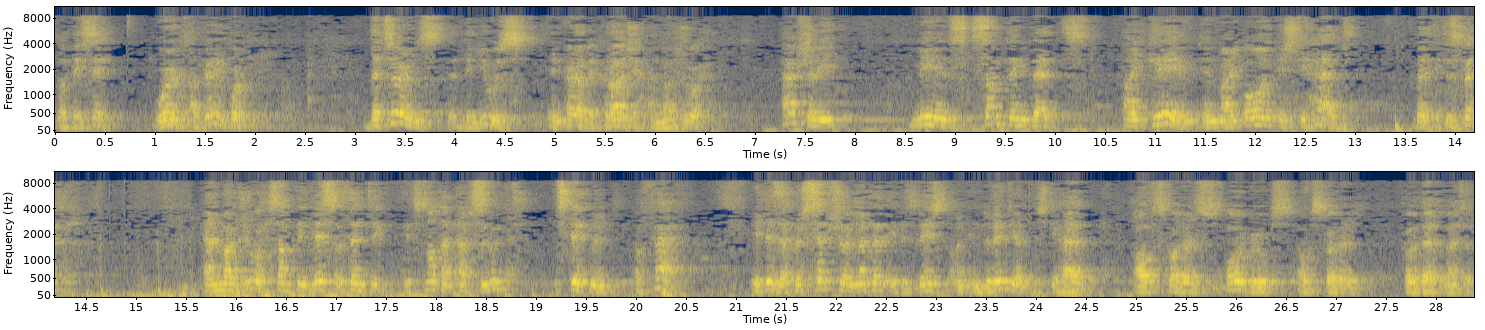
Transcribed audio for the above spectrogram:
what they say. Words are very important. The terms they use in Arabic, rajih and marjuh, actually means something that I claim in my own ijtihad that it is better. And marjuh, something less authentic, it's not an absolute statement of fact. It is a perceptual matter, it is based on individual ijtihad of scholars or groups of scholars for that matter.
